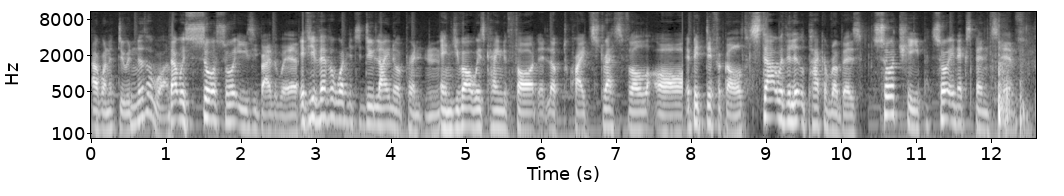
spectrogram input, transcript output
I want to do another one. That was so, so easy, by the way. If you've ever wanted to do lino printing and you've always kind of thought it looked quite stressful or a bit difficult, start with a little pack of rubbers. So cheap, so inexpensive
